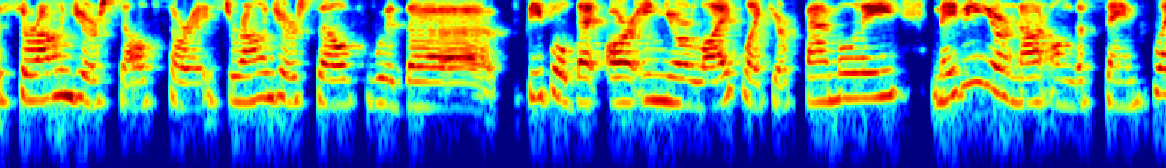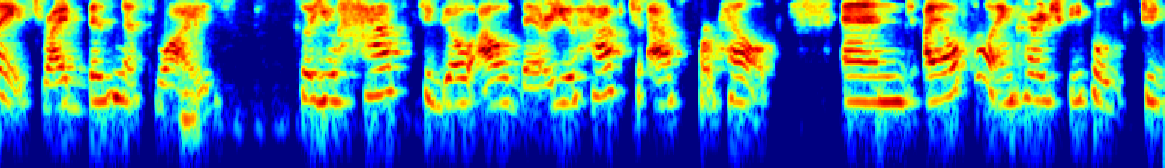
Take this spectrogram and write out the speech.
surround yourself sorry surround yourself with uh, people that are in your life like your family maybe you're not on the same place right business wise so you have to go out there, you have to ask for help. And I also encourage people to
